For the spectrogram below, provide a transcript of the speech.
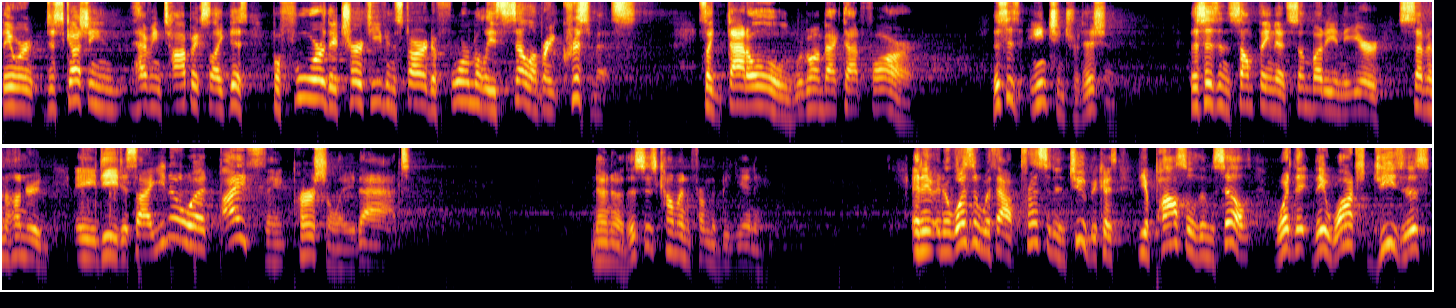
They were discussing having topics like this before the church even started to formally celebrate Christmas. It's like that old, we're going back that far. This is ancient tradition. This isn't something that somebody in the year 700 AD decide, you know what, I think personally that. No, no, this is coming from the beginning. And it, and it wasn't without precedent, too, because the apostles themselves, what they, they watched Jesus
